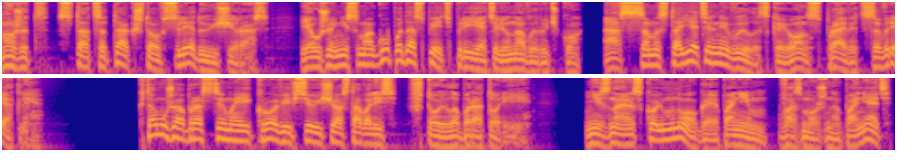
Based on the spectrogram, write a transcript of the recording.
Может статься так, что в следующий раз я уже не смогу подоспеть приятелю на выручку, а с самостоятельной вылазкой он справится вряд ли. К тому же образцы моей крови все еще оставались в той лаборатории. Не знаю, сколь многое по ним возможно понять,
